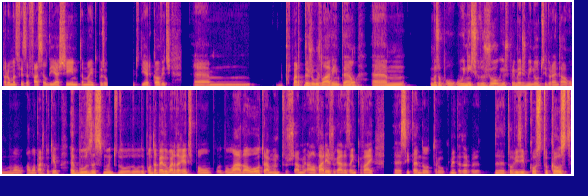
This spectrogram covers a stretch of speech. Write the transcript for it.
para uma defesa fácil de Yashin, também depois o de Erkovic um, por parte da Jugoslávia, então. Um, mas o, o, início do jogo e os primeiros minutos, e durante alguma, alguma parte do tempo, abusa-se muito do, do, do, pontapé do guarda-redes um, de um lado ao outro. Há, muitos, há, há várias jogadas em que vai, uh, citando outro comentador televisivo Coast to Coast,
